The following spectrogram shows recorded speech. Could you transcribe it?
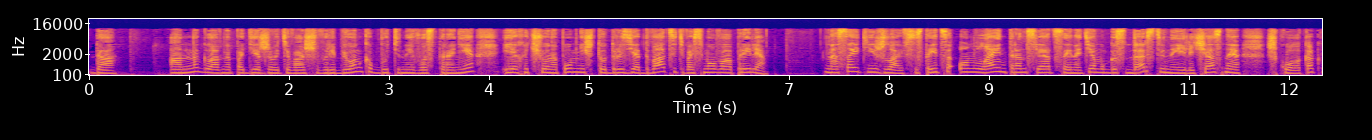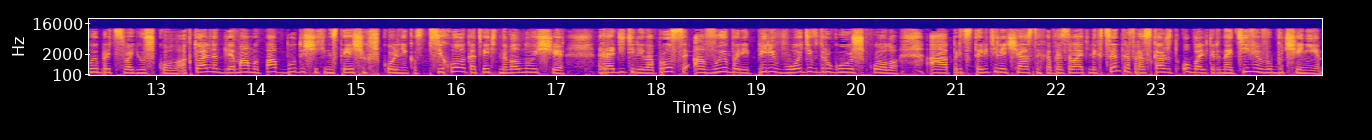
Да, Анна, главное, поддерживайте вашего ребенка, будьте на его стороне. И я хочу напомнить, что, друзья, 28 апреля на сайте Ижлайф состоится онлайн-трансляция на тему государственная или частная школа. Как выбрать свою школу? Актуально для мам и пап будущих и настоящих школьников. Психолог ответит на волнующие родителей вопросы о выборе, переводе в другую школу. А представители частных образовательных центров расскажут об альтернативе в обучении,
